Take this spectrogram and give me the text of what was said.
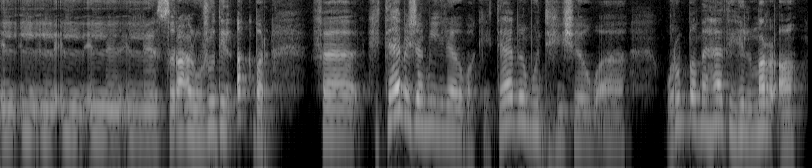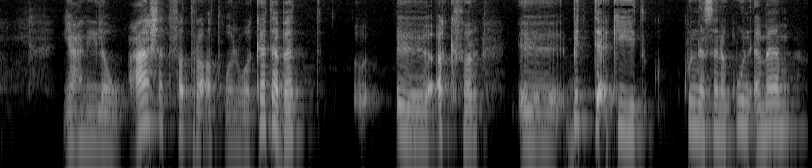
الصراع الوجودي الأكبر. فكتابة جميلة وكتابة مدهشة وربما هذه المرأة يعني لو عاشت فترة أطول وكتبت آه، أكثر آه، بالتأكيد كنا سنكون أمام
